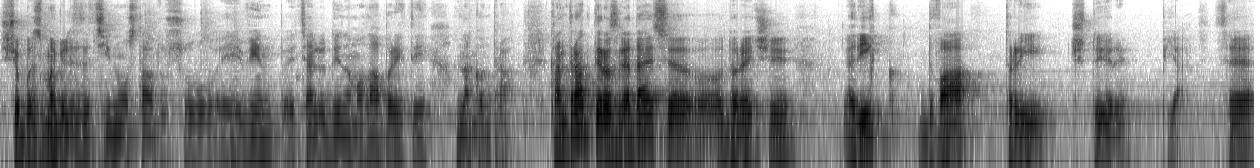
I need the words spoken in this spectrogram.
щоб з мобілізаційного статусу е, він ця людина могла перейти на контракт. Контракти розглядаються, е, до речі, рік, два, три, чотири, п'ять. Це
